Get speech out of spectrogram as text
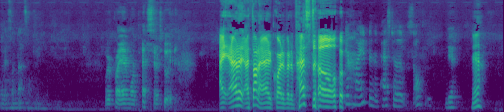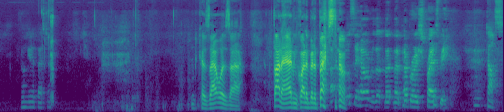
but it's not that salty. We're probably adding more pesto to it. I added. I thought I added quite a bit of pesto. It might have been the pesto that was salty. yeah, Yeah. Don't get it pesto. because that was. uh I thought I added quite a bit of I, I will say, however, that, that, that pepperoni surprised me. Toss.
